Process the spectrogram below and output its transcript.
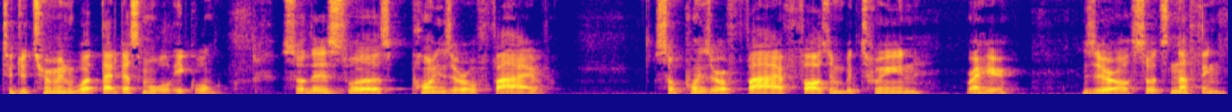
to determine what that decimal will equal. So this was 0.05. So 0.05 falls in between right here, zero, so it's nothing.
